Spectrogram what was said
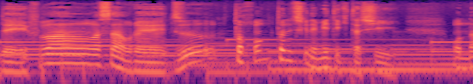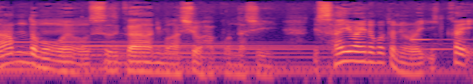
で F1 はさ俺ずっと本当に好きで見てきたしもう何度も鈴鹿にも足を運んだし幸いなことに俺一回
